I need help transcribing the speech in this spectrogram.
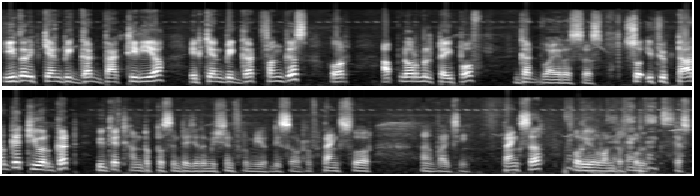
Either it can be gut bacteria, it can be gut fungus or abnormal type of gut viruses. So if you target your gut, you get 100% remission from your disorder. Thanks for uh, watching. Thanks sir for your wonderful thanks. testimony.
